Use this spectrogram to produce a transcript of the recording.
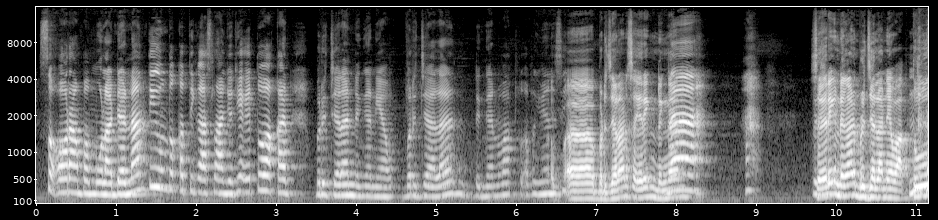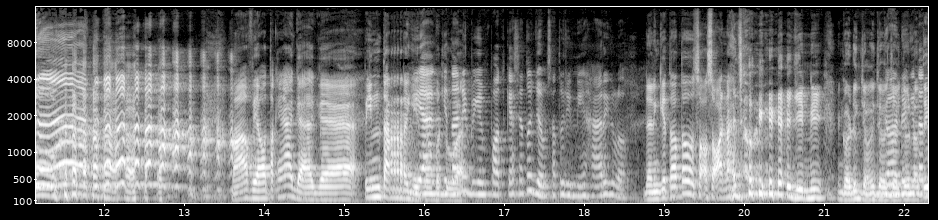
seorang pemula dan nanti untuk ketika selanjutnya itu akan berjalan dengan yang berjalan dengan waktu apa gimana sih? Eh, berjalan seiring dengan Nah, seiring dengan berjalannya waktu. Maaf ya otaknya agak-agak pintar gitu ya berdua. kita nih bikin podcastnya tuh jam satu dini hari loh. Dan kita tuh sok-sokan aja gini. Enggak ada ada, jangan kita nanti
